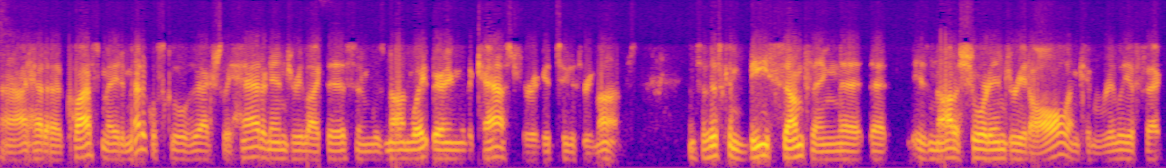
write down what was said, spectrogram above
Uh, I had a classmate in medical school who actually had an injury like this and was non weight bearing with a cast for a good two to three months. And so this can be something that, that is not a short injury at all and can really affect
